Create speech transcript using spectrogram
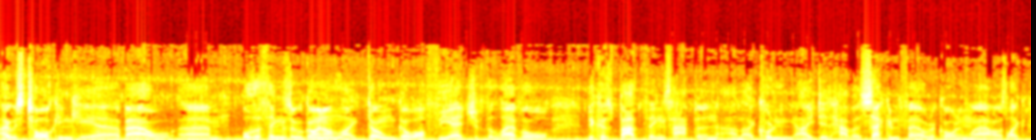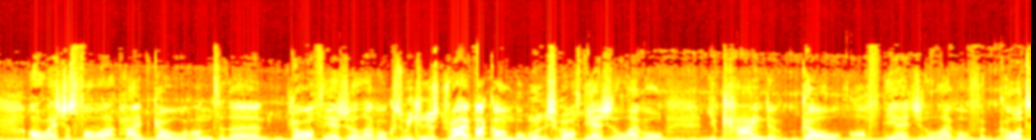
I was talking here about um, other things that were going on, like don't go off the edge of the level because bad things happen. And I couldn't. I did have a second fail recording where I was like, "Oh, let's just follow that pipe, go onto the, go off the edge of the level because we can just drive back on." But once you go off the edge of the level, you kind of go off the edge of the level for good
